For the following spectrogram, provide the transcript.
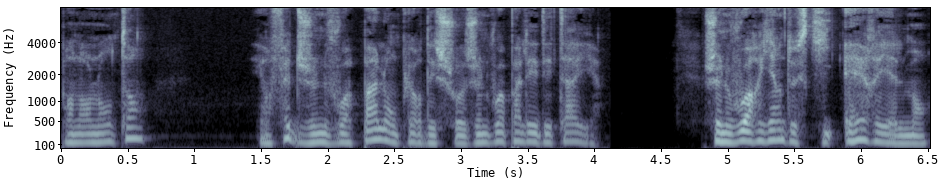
pendant longtemps. Et en fait, je ne vois pas l'ampleur des choses, je ne vois pas les détails. Je ne vois rien de ce qui est réellement,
